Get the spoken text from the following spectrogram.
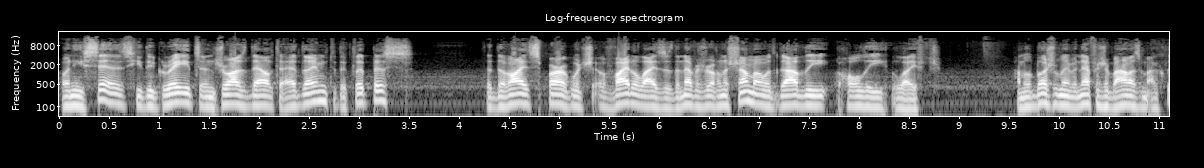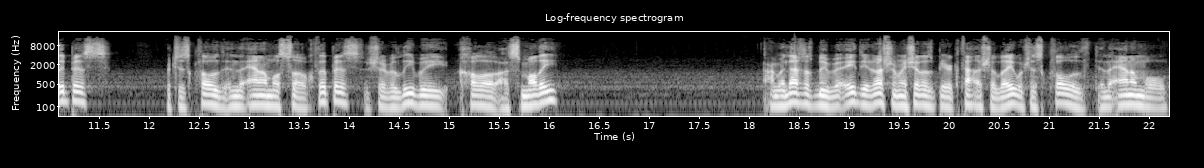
when he says he degrades and draws down to Edom, to the Klippus, the divine spark which vitalizes the Nefesh Ruach Neshama with godly, holy life. Nefesh which is clothed in the animal soul Klippus, Shevelibi Kolo Asmali, which is clothed in the animal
